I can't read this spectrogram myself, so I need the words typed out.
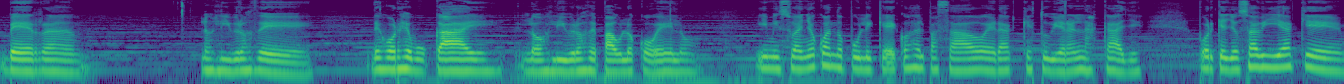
ver ah, los libros de, de Jorge Bucay, los libros de Paulo Coelho. Y mi sueño cuando publiqué Ecos del Pasado era que estuviera en las calles, porque yo sabía que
